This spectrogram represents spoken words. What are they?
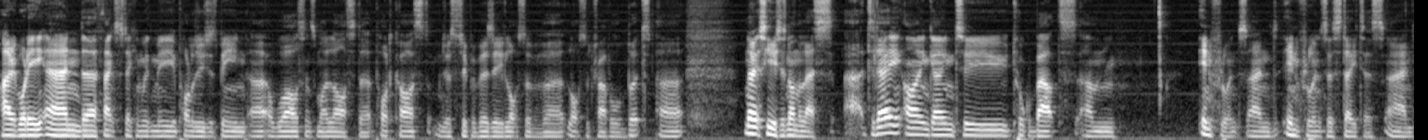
Hi, everybody, and uh, thanks for sticking with me. Apologies, it's been uh, a while since my last uh, podcast. I'm just super busy, lots of uh, lots of travel, but uh, no excuses nonetheless. Uh, today, I'm going to talk about um, influence and influencer status. And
